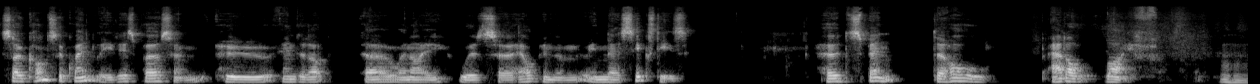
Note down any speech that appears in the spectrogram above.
So consequently, this person who ended up uh, when I was uh, helping them in their 60s had spent the whole adult life mm-hmm.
